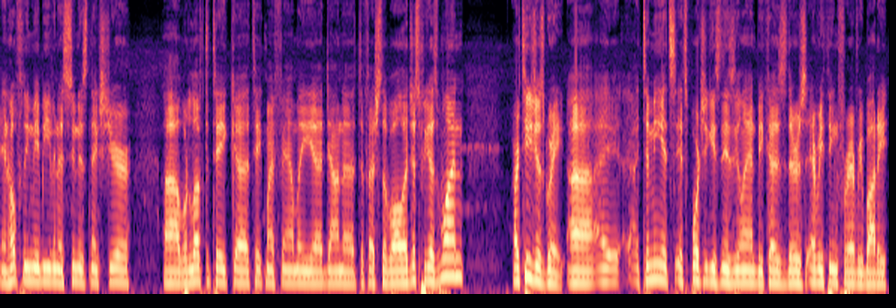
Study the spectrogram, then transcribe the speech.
and hopefully maybe even as soon as next year, uh, would love to take uh, take my family uh, down to, to Festa de Bola, just because one, Artesia is great. Uh, I, I, to me, it's it's Portuguese New Zealand because there's everything for everybody.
